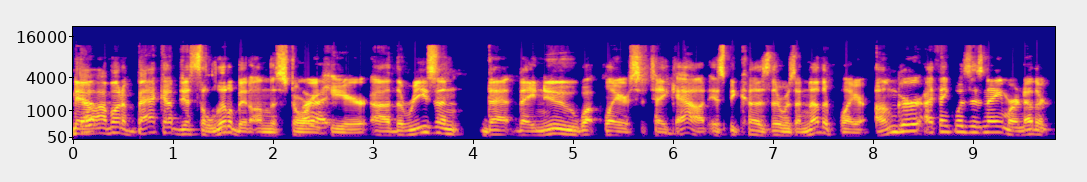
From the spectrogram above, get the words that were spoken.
Now, Yep. I want to back up just a little bit on the story right. here. Uh, the reason that they knew what players to take out is because there was another player, Unger, I think was his name, or another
